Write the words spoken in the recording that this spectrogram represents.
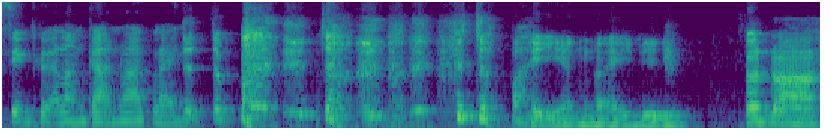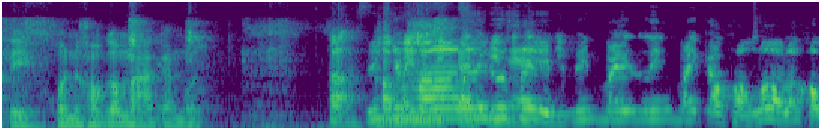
เสียงเธออลังการมากเลยจะจะไปจะจะไปยังไงดีก็มาสิ คนเขาก็มากันหมดเขาลินเขายังไม่รู้มาพิกัดเลยดูที่แท้สิจริงลินไปลินไปกลับสองรอบแล้วขอ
